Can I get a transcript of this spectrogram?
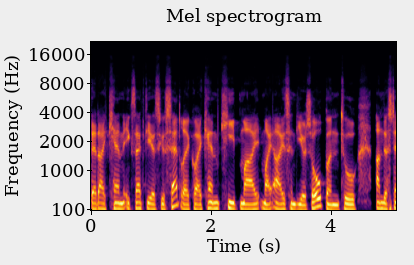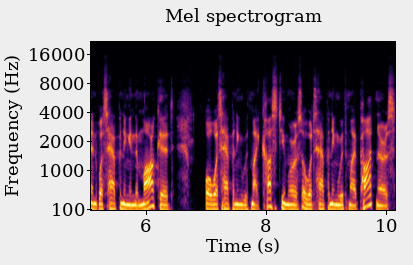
that i can exactly as you said like i can keep my my eyes and ears open to understand what's happening in the market or what's happening with my customers or what's happening with my partners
